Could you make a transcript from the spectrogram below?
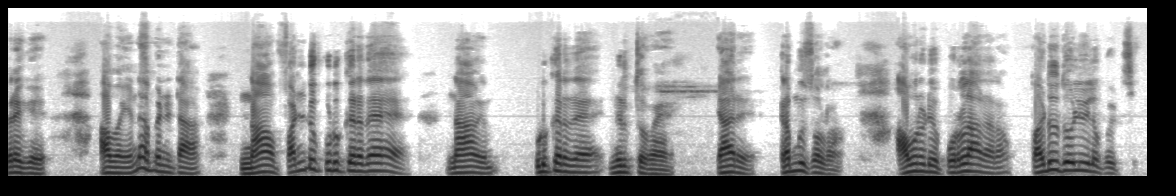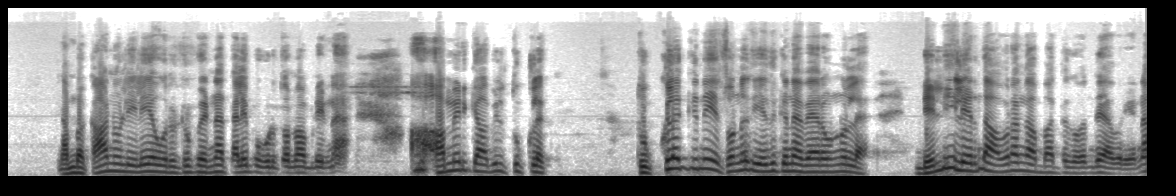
பிறகு அவன் என்ன பண்ணிட்டான்? நான் ஃபண்டு கொடுக்கறத நான் கொடுக்கறத நிறுத்துவேன். யார்? ட்ரம்ப் சொல்கிறான் அவனுடைய பொருளாதாரம் படுதோல்வியில் போயிடுச்சு. நம்ம காணொலியிலேயே ஒரு ட்ரிப் என்ன தலைப்பு கொடுத்தோம் அப்படின்னா அமெரிக்காவில் துக்ளக். துக்ளக்குன்னு சொன்னது எதுக்குன்னா வேற ஒன்றும் இல்லை. டெல்லியிலேருந்து அவுரங்காபாத்துக்கு வந்து அவர் என்ன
